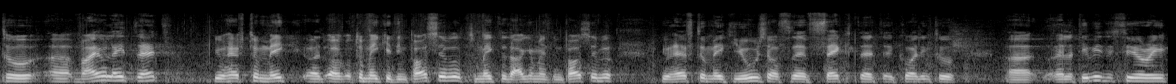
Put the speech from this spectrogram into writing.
to uh, violate that, you have to make, uh, to make it impossible, to make that argument impossible, you have to make use of the fact that according to uh, relativity theory,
